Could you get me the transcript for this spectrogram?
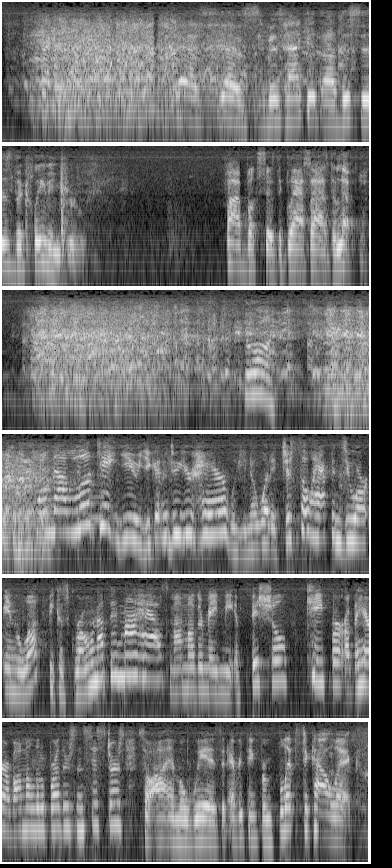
yes, yes, Miss Hackett, uh, this is the cleaning crew. Five bucks says the glass eye's the left one. You're on. Well, now look at you. You gonna do your hair? Well, you know what? It just so happens you are in luck because growing up in my house, my mother made me official keeper of the hair of all my little brothers and sisters. So I am a whiz at everything from flips to cowlicks.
